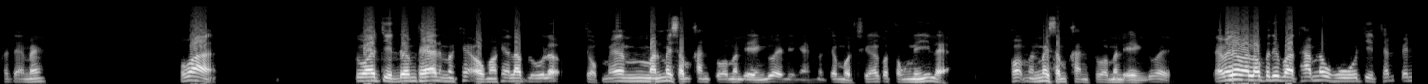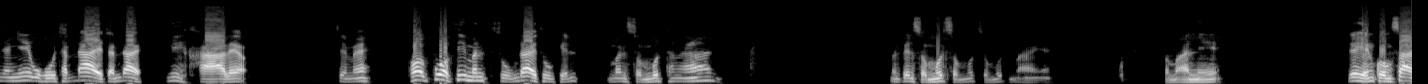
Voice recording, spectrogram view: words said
เข้าใจไหมเพราะว่าตัวจิตเดิมแท้มันแค่ออกมาแค่รับรู้แล้ว จบแม้มันไม่สำคัญตัวมันเองด้วยนี่ไง มันจะหมดเชื้อก็ตรงนี้แหละ เพราะมันไม่สำคัญตัวมันเองด้วย แต่ไม่ใช่ว่าเราปฏิบัติธรรมแล้วโอ้โหจิตฉันเป็นอย่างนี้โอ้โหฉันได้ ฉันได้ นี่คาแล้ว ใช่ไหม เพราะพวกที่มันสูงได้ถูกเห็น มันสมมุติทั้งนั้นมันเป็นสมมุติสมมุติสมมุติมาไงประมาณนี้ จะเห็นโครงสร้าง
